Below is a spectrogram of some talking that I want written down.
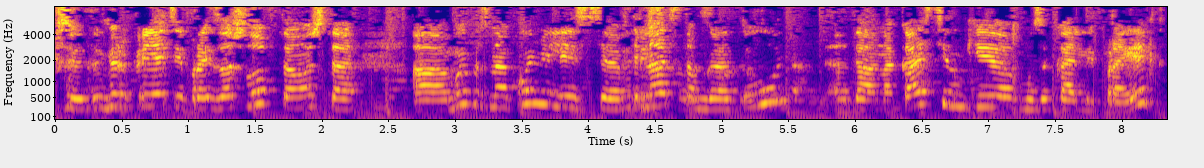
все это мероприятие произошло, потому что а, мы познакомились в 2013 году, да, на кастинге в музыкальный проект.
